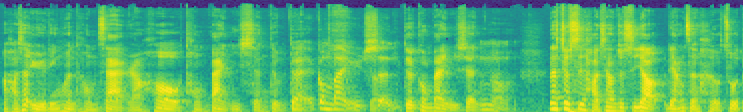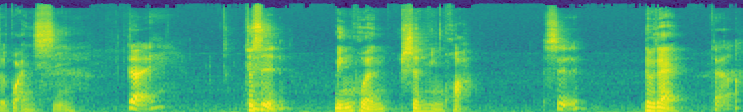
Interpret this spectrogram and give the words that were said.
好像与灵魂同在，然后同伴一生，对不对？对，共伴余生，对，共伴余生，嗯，那就是好像就是要两者合作的关系，对，就是灵魂生命化，是，对不对？对啊。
